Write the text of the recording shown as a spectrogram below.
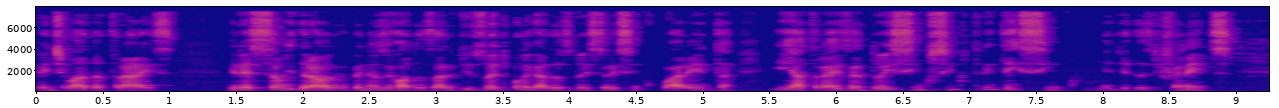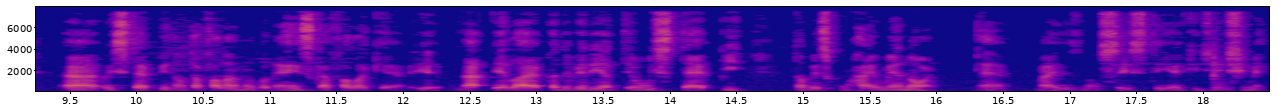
ventilado atrás, direção hidráulica, pneus e rodas aro 18 polegadas 23540 e atrás é 25535, medidas diferentes. Uh, o step não está falando, não vou nem arriscar falar que é. Na, pela época deveria ter um step, talvez com raio menor, né? mas não sei se tem aqui de enchimento.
